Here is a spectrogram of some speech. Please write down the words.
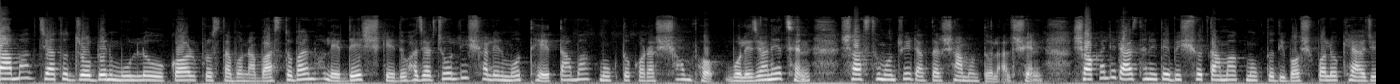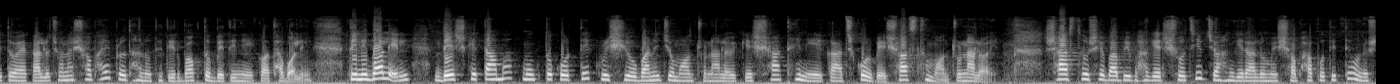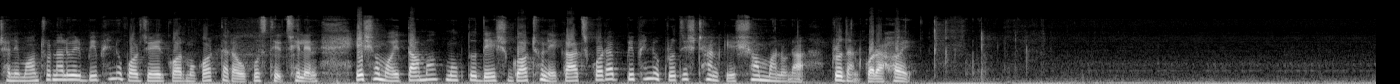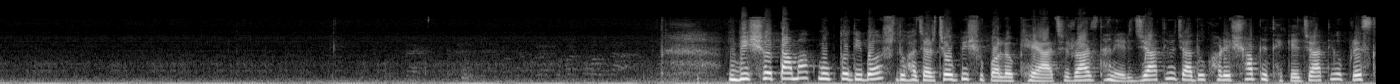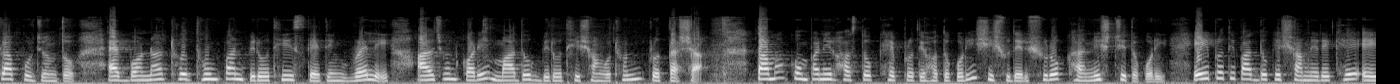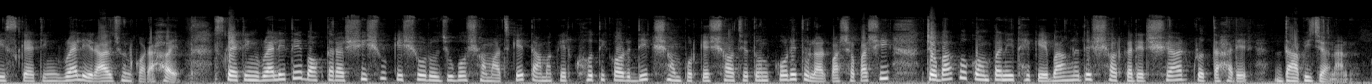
তামাকজাত দ্রব্যের মূল্য ও কর প্রস্তাবনা বাস্তবায়ন হলে দেশকে দু হাজার চল্লিশ সালের মধ্যে তামাক মুক্ত করা সম্ভব বলে জানিয়েছেন স্বাস্থ্যমন্ত্রী ডাক্তার সামন্তলাল সেন। সকালে রাজধানীতে বিশ্ব তামাক মুক্ত দিবস উপলক্ষে আয়োজিত এক আলোচনা সভায় প্রধান অতিথির বক্তব্যে তিনি কথা বলেন। তিনি বলেন, দেশকে তামাক মুক্ত করতে কৃষি ও বাণিজ্য মন্ত্রণালয়কে সাথে নিয়ে কাজ করবে স্বাস্থ্য মন্ত্রণালয়। স্বাস্থ্য সেবা বিভাগের সচিব জাহাঙ্গীর আলমের সভাপতিত্বে অনুষ্ঠানে মন্ত্রণালয়ের বিভিন্ন পর্যায়ের কর্মকর্তারা উপস্থিত ছিলেন। এ সময় তামাক মুক্ত দেশ গঠনে কাজ করা বিভিন্ন প্রতিষ্ঠানকে সম্মাননা প্রদান করা হয়। বিশ্ব তামাক মুক্ত দিবস দু হাজার চব্বিশ উপলক্ষে আজ রাজধানীর জাতীয় জাদুঘরের সামনে থেকে জাতীয় প্রেস ক্লাব পর্যন্ত এক বর্ণাঢ্য ধূমপান বিরোধী স্কেটিং র্যালি আয়োজন করে মাদক বিরোধী সংগঠন প্রত্যাশা। তামাক কোম্পানির হস্তক্ষেপ প্রতিহত করি, শিশুদের সুরক্ষা নিশ্চিত করি। এই প্রতিপাদ্যকে সামনে রেখে এই স্কেটিং র্যালির আয়োজন করা হয়। স্কেটিং র্যালিতে বক্তারা শিশু, কিশোর ও যুব সমাজকে তামাকের ক্ষতিকর দিক সম্পর্কে সচেতন করে তোলার পাশাপাশি, টোবাকো কোম্পানি থেকে বাংলাদেশ সরকারের শেয়ার প্রত্যাহারের দাবি জানান।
